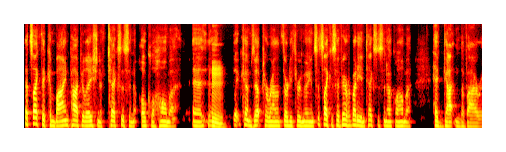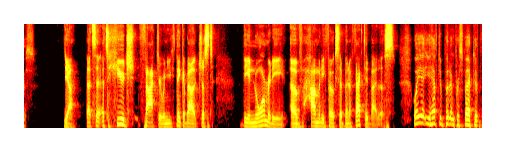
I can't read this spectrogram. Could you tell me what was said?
that's like the combined population of Texas and Oklahoma uh, mm. that comes up to around 33 million. So it's like as if everybody in Texas and Oklahoma had gotten the virus. Yeah, that's a, that's a huge factor when you think about just the enormity of how many folks have been affected by this. Well, yeah, you have to put it in perspective.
